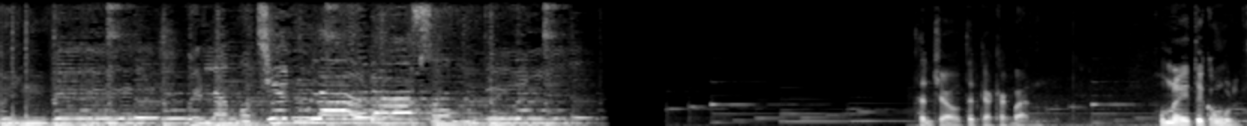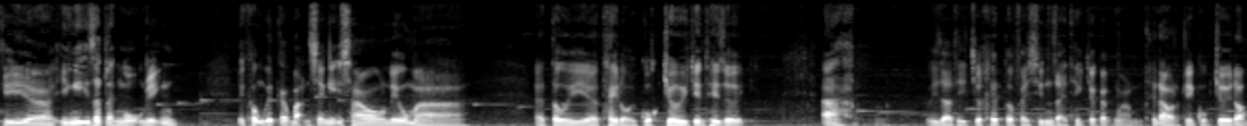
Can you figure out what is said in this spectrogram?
mình về nguyện làm một chiếc lá đa sông về Thân chào tất cả các bạn. Hôm nay tôi có một cái ờ, ý nghĩ rất là ngộ nghĩnh. Không biết các bạn sẽ nghĩ sao nếu mà ờ, tôi ờ, thay đổi cuộc chơi trên thế giới. À, bây giờ thì trước hết tôi phải xin giải thích cho các bạn thế nào là cái cuộc chơi đó.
